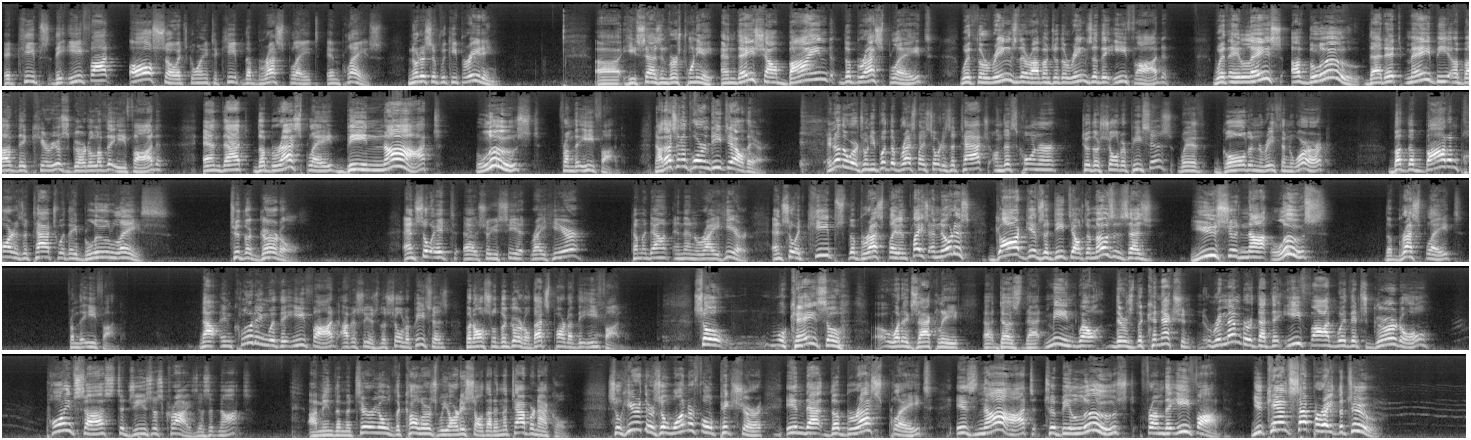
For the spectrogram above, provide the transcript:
It keeps the ephod. Also, it's going to keep the breastplate in place. Notice if we keep reading. Uh, he says in verse 28 And they shall bind the breastplate with the rings thereof unto the rings of the ephod with a lace of blue, that it may be above the curious girdle of the ephod and that the breastplate be not loosed from the ephod. Now, that's an important detail there. In other words, when you put the breastplate so it is attached on this corner to the shoulder pieces with golden wreathen work, but the bottom part is attached with a blue lace to the girdle. And so it, uh, so you see it right here, coming down, and then right here. And so it keeps the breastplate in place. And notice God gives a detail to Moses says, You should not loose the breastplate from the ephod. Now, including with the ephod, obviously, is the shoulder pieces, but also the girdle. That's part of the ephod. So, okay, so uh, what exactly uh, does that mean? Well, there's the connection. Remember that the ephod with its girdle points us to Jesus Christ, does it not? I mean, the material, the colors, we already saw that in the tabernacle. So here there's a wonderful picture in that the breastplate is not to be loosed from the ephod. You can't separate the two.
